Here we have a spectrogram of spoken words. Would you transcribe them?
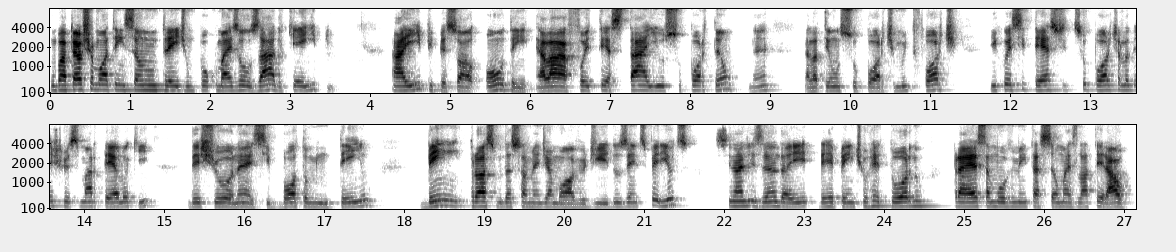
Um papel chamou atenção num trade um pouco mais ousado, que é IP. A IP, pessoal, ontem ela foi testar aí o suportão, né? Ela tem um suporte muito forte e com esse teste de suporte ela deixou esse martelo aqui, deixou, né, esse bottom tail bem próximo da sua média móvel de 200 períodos, sinalizando aí de repente o retorno para essa movimentação mais lateral,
